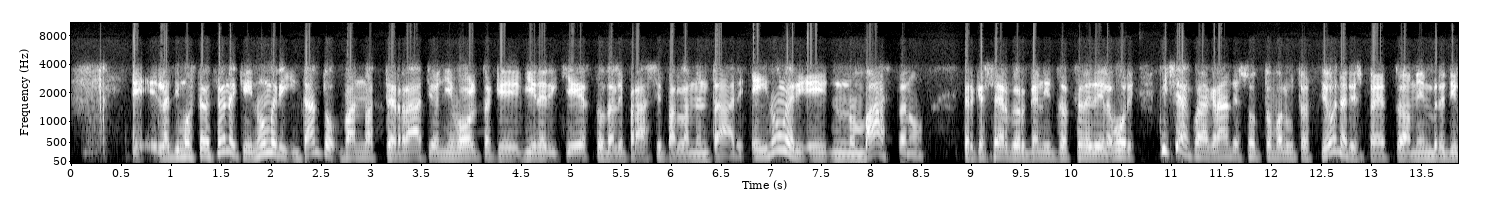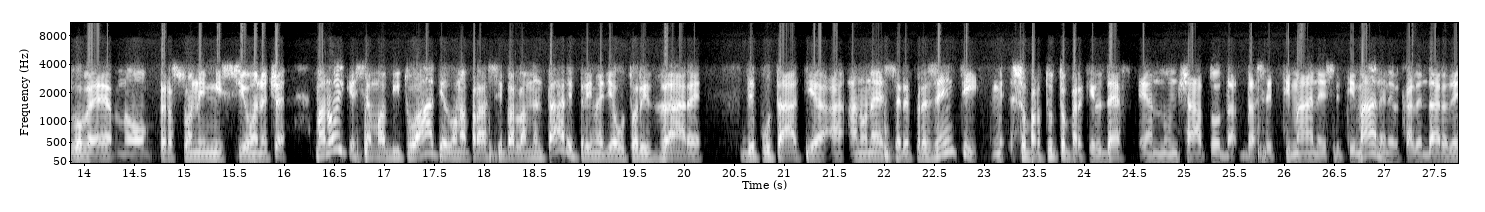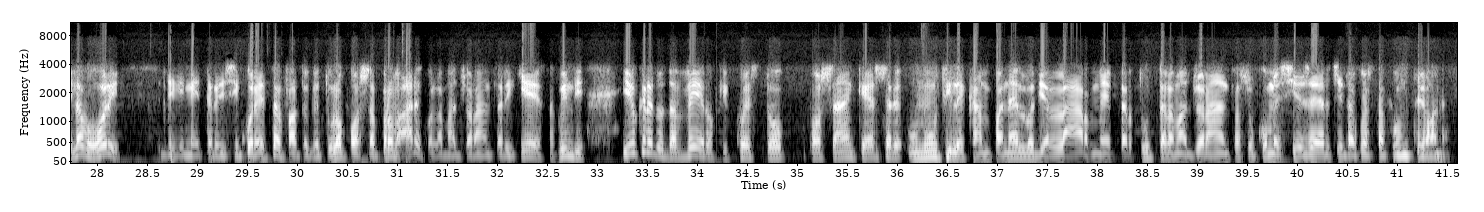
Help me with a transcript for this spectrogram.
e la dimostrazione è che i numeri intanto vanno atterrati ogni volta che viene richiesto dalle prassi parlamentari e i numeri non bastano perché serve organizzazione dei lavori. Qui c'è anche una grande sottovalutazione rispetto a membri di governo, persone in missione, cioè, ma noi che siamo abituati ad una prassi parlamentare prima di autorizzare deputati a, a, non essere presenti, soprattutto perché il DEF è annunciato da, da settimane e settimane nel calendario dei lavori, devi mettere in sicurezza il fatto che tu lo possa approvare con la maggioranza richiesta. Quindi io credo davvero che questo possa anche essere un utile campanello di allarme per tutta la maggioranza su come si esercita questa funzione.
